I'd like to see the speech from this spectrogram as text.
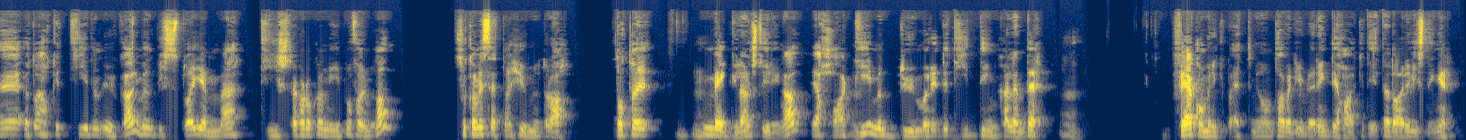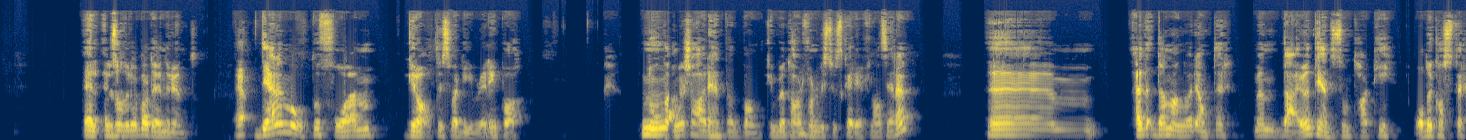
eh, vet du, jeg har ikke tid denne uka, her, men hvis du er hjemme tirsdag klokka ni på formiddagen, så kan vi sette av 20 minutter da. Da tar Mm. megleren styringa. Jeg har tid, men du må rydde tid i din kalender. Mm. For jeg kommer ikke på ettermiddagen og tar verdivurdering. De har ikke tid til. Da er det visninger. Eller, så drar bare døgnet rundt. Ja. Det er en måte å få en gratis verdivurdering på. Noen ganger så har det hendt at banken betaler for den hvis du skal refinansiere. Ehm, det det er mange varianter, men det er jo en tjeneste som tar tid, og det koster.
